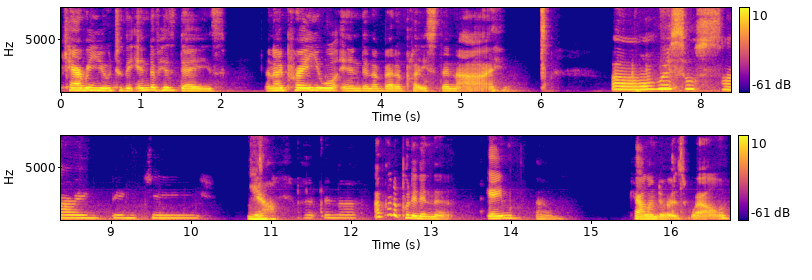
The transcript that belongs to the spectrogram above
carry you to the end of his days. And I pray you will end in a better place than I. Oh, we're so sorry, Big G. Yeah. And uh, I'm gonna put it in the game um, calendar as well.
